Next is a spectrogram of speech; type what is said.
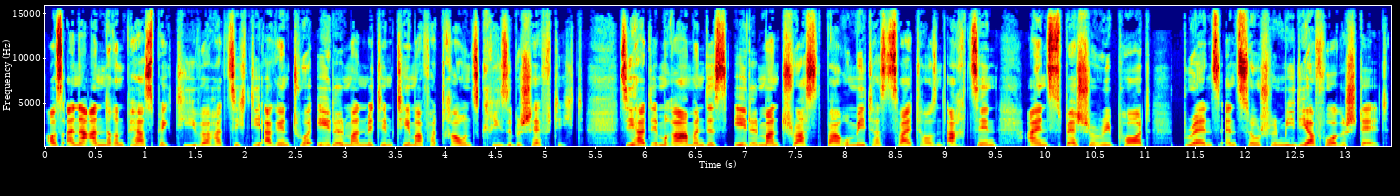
Aus einer anderen Perspektive hat sich die Agentur Edelmann mit dem Thema Vertrauenskrise beschäftigt. Sie hat im Rahmen des Edelmann Trust Barometers 2018 einen Special Report Brands and Social Media vorgestellt.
